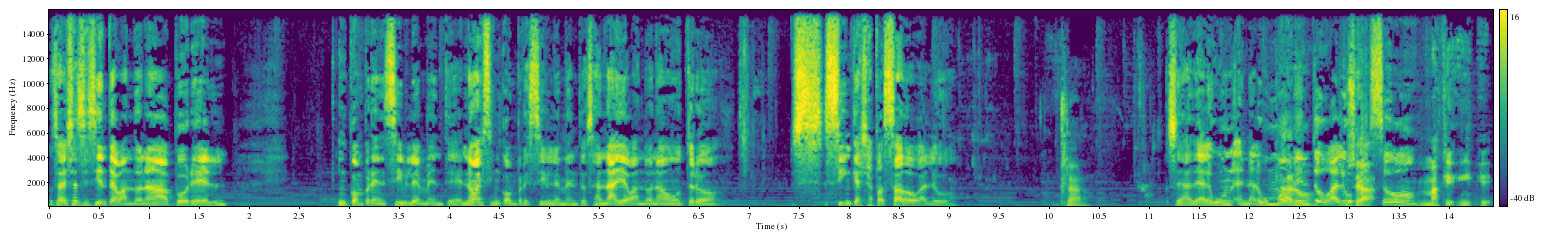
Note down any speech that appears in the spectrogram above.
O sea, ella se siente abandonada por él incomprensiblemente. No es incomprensiblemente. O sea, nadie abandona a otro sin que haya pasado algo. Claro. O sea, de algún, en algún Claro. momento algo O sea, pasó. Más que... eh, eh,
